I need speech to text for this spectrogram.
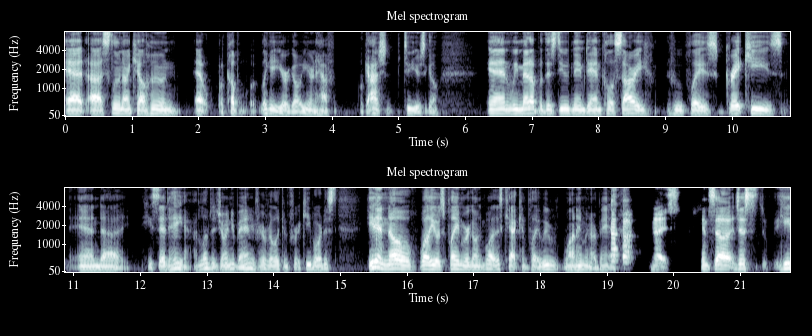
at uh, Saloon on Calhoun at a couple like a year ago, a year and a half. Oh gosh, two years ago. And we met up with this dude named Dan Colasari who plays great keys. And uh, he said, Hey, I'd love to join your band if you're ever looking for a keyboardist. He didn't know while he was playing, We are going, Boy, this cat can play. We want him in our band. nice. and so it just he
